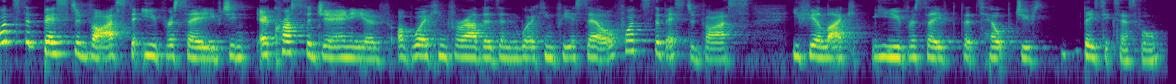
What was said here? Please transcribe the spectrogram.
What's the best advice that you've received in, across the journey of, of working for others and working for yourself? What's the best advice you feel like you've received that's helped you be successful?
